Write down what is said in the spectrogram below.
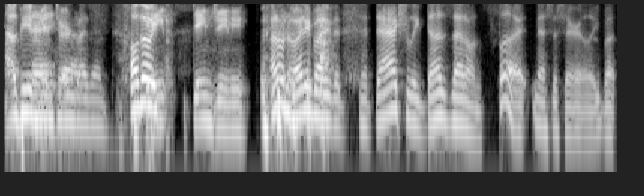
I'll be in Dang Minturn it. by then. Although he- Game, game genie. I don't know anybody that, that actually does that on foot necessarily, but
